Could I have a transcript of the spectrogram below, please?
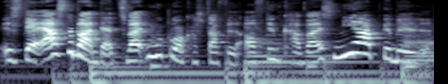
Ist der erste Band der zweiten Moodwalker Staffel. Auf dem Cover ist Mia abgebildet.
